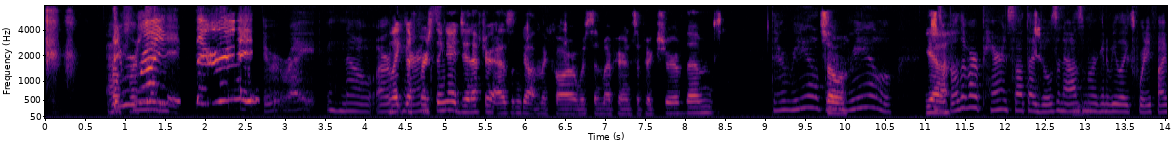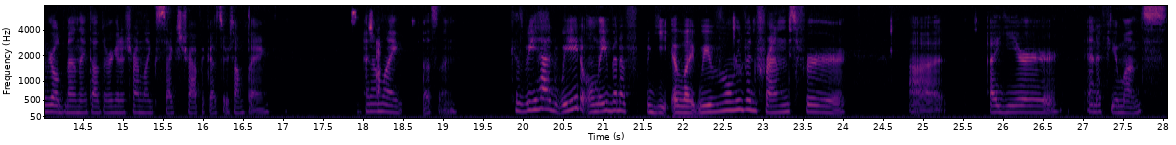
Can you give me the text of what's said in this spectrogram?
They Aslan- were right. They're right. They were right. No, our Like the first thing I did after Aslan got in the car was send my parents a picture of them. They're real. They're So- real. 'Cause Yeah, Both of our parents thought that Jules and Aslan were gonna be like forty-five-year-old men. They thought they were gonna try and like sex traffic us or something. And I'm like, listen, because we had we'd only been a f- ye- like we've only been friends for uh, a year and a few months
